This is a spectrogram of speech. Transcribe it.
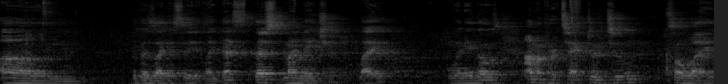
Um, because like I said, like that's that's my nature. Like when it goes, I'm a protector too. So like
